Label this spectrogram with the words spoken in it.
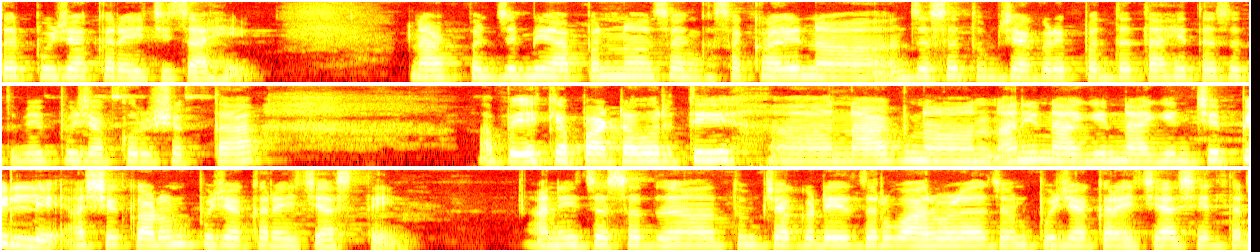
तर पूजा करायचीच आहे. नागपंचमी आपण संग सकाळी ना जसं तुमच्याकडे पद्धत आहे तसं तुम्ही पूजा करू शकता. आप एका पाटावरती नाग ना आणि नागिन नागिनचे पिल्ले असे काढून पूजा करायची असते. आणि जसं तुमच्याकडे जर वारुळा जाऊन पूजा करायची असेल तर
